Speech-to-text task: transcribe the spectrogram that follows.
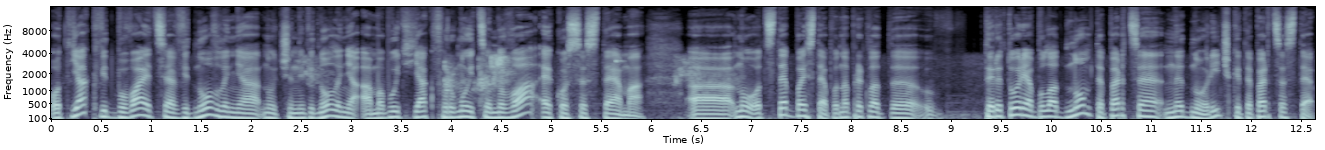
От як відбувається відновлення, ну чи не відновлення, а мабуть, як формується нова екосистема? Ну, от степ бай степ. Наприклад, територія була дном, тепер це не дно річки, тепер це степ.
